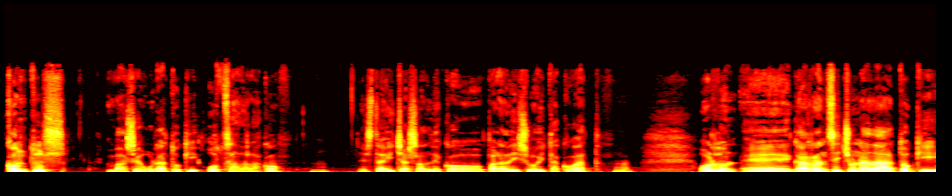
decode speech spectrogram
kontuz, ba, segura toki hotza dalako. Ez da itxasaldeko paradisu hoitako bat. Orduan, e, garrantzitsuna da toki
